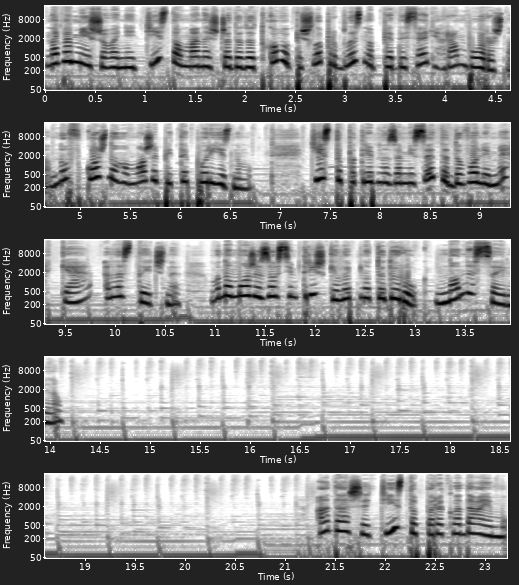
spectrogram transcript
На вимішування тіста в мене ще додатково пішло приблизно 50 грам борошна, ну в кожного може піти по-різному. Тісто потрібно замісити доволі м'яке, еластичне, воно може зовсім трішки липнути до рук, але не сильно. А далі тісто перекладаємо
